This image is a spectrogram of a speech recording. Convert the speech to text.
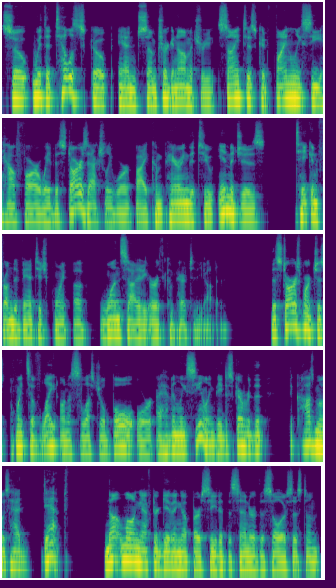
So, with a telescope and some trigonometry, scientists could finally see how far away the stars actually were by comparing the two images taken from the vantage point of one side of the Earth compared to the other. The stars weren't just points of light on a celestial bowl or a heavenly ceiling. They discovered that the cosmos had depth. Not long after giving up our seat at the center of the solar system,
